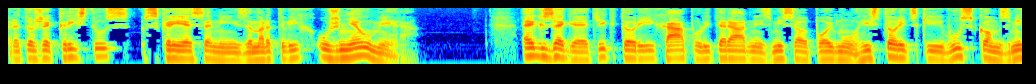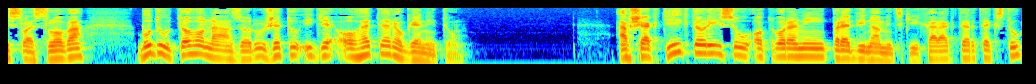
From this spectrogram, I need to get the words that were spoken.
pretože Kristus, vzkriesený z mŕtvych, už neumiera. Exegéti, ktorí chápu literárny zmysel pojmu historický v úzkom zmysle slova, budú toho názoru, že tu ide o heterogenitu. Avšak tí, ktorí sú otvorení pre dynamický charakter textu,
